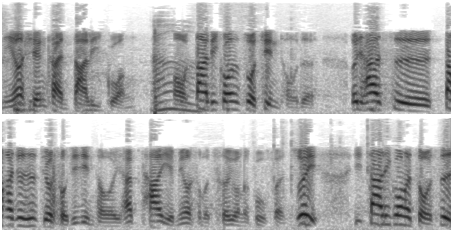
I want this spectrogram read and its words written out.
你要先看大力光 哦，大力光是做镜头的。而且它是大概就是只有手机镜头而已，它它也没有什么车用的部分。所以以大力光的走势，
